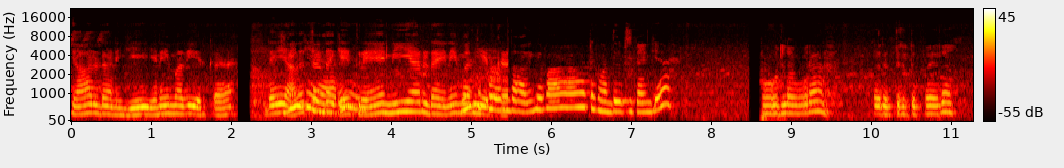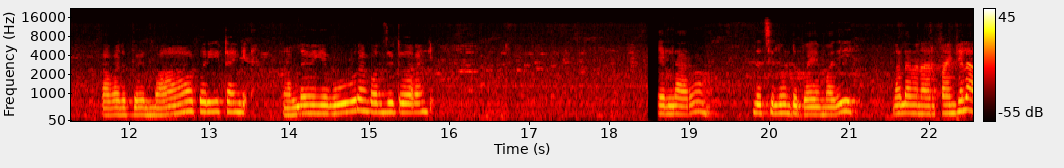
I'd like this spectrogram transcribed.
யாருடா நீ? இணைய மாதிரி இருக்க? டேய் அதுக்கு கேக்குறேன்? நீ யாருடா இணைய மாதிரி இருக்க? அவங்க பாட்டுக்கு வந்துட்டு இருக்காங்க ஊர்ல ஊரா ஒரு திருட்டு போயிடும். அவளுக்கு மா பெருகிட்டாங்க நல்லவங்க பூரா குறைஞ்சிட்டு வராங்க. எல்லாரும் இந்த சில்லுண்டு பையன் மாதிரி நல்லவனா இருப்பாங்களா?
